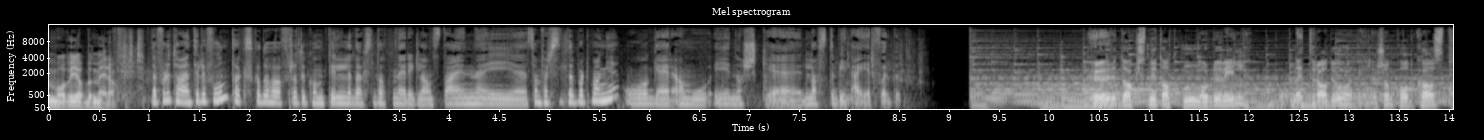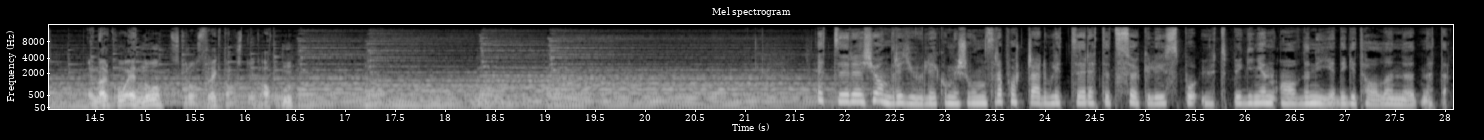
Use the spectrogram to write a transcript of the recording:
må vi jobbe mer aktivt. Da får du ta en telefon. Takk skal du ha for at du kom til Dagsnytt 18, Erik Landstein i Samferdselsdepartementet og Geir Amo i Norsk Lastebileierforbund. Hør Dagsnytt 18 når du vil, på nettradio eller som podkast. nrk.no – dagsnytt 18. Etter 22.07-kommisjonens rapport er det blitt rettet søkelys på utbyggingen av det nye digitale nødnettet.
